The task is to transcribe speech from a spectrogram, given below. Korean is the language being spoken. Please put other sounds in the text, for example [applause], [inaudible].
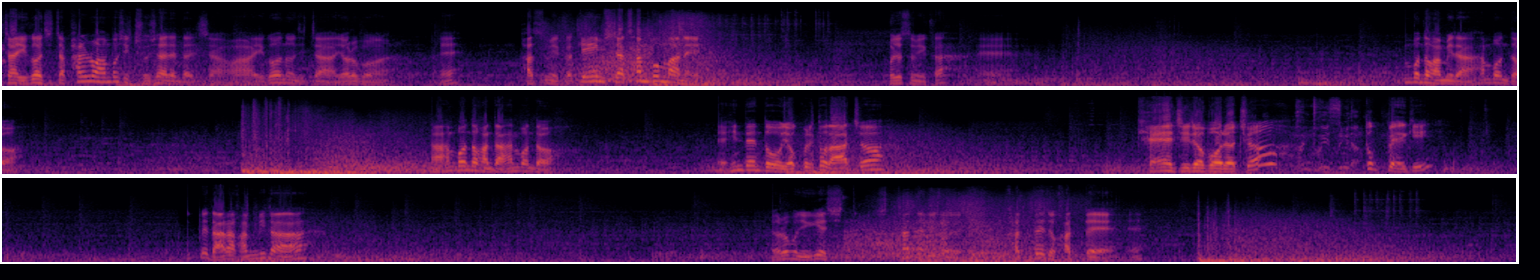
자 이거 진짜 팔로 한 번씩 주셔야 된다 진짜. 와, 이거는 진짜 여러분, 예? 봤습니까? 게임 시작 3분 만에 보셨습니까? 예. 한 번 더 갑니다. 한 번 더. 아, 한 번 더 간다. 한 번 더. 예, 힌덴도 옆구리 또 나왔죠? 개 지려버렸죠? 뚝배기? 뚝배 날아갑니다. 여러분 이게 시, 시타들 이거 갓배죠 갓배 예?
